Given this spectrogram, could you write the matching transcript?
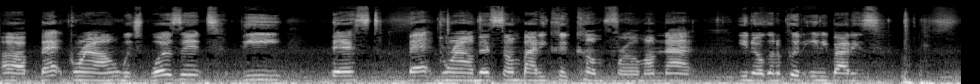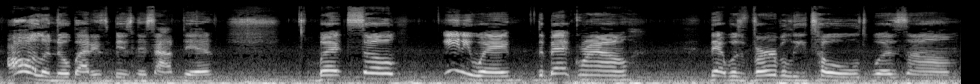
uh, background, which wasn't the best background that somebody could come from. I'm not, you know, going to put anybody's, all of nobody's business out there. But so, anyway, the background that was verbally told was, um,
